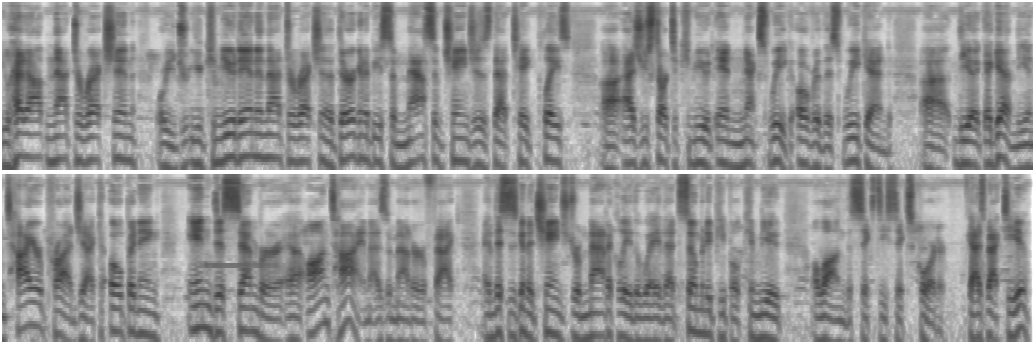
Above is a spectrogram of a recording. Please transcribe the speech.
you head out in that direction or you, you commute in in that direction, that there are going to be some massive changes that take place uh, as you start to commute in next week over this weekend. Uh, the again, the entire project opening in December uh, on time, as a matter of fact, and this is going to change dramatically the way that so many people commute along the 66 corridor. Guys, back to you.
